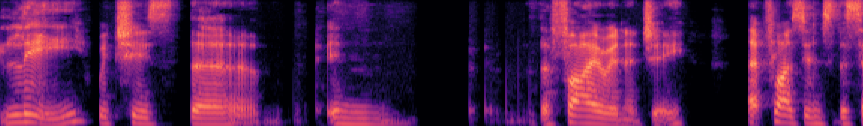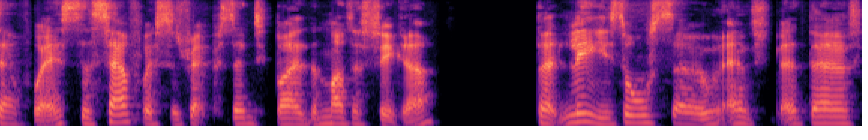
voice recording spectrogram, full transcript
Li, which is the in the fire energy that flies into the southwest. The southwest is represented by the mother figure, but Li is also uh, the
